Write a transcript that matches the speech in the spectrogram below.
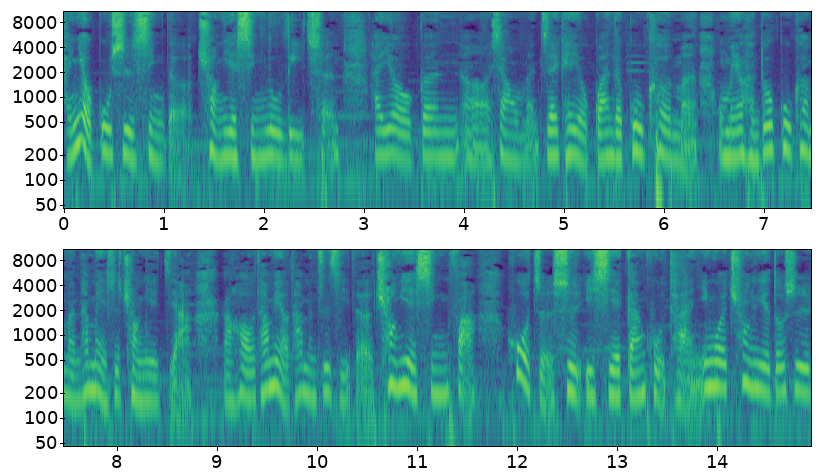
很有故事性的创业心路历程，还有跟呃像我们 JK 有关的顾客们，我们有很多顾客们，他们也是创业家，然后他们有他们自己的创业心法，或者是一些甘苦谈，因为创业都是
